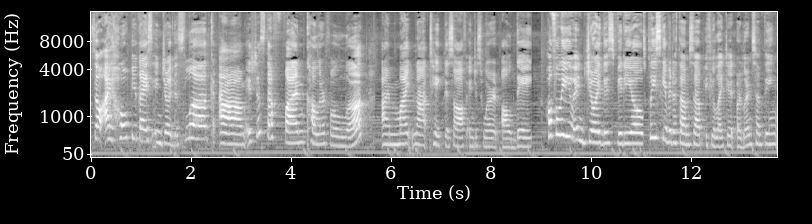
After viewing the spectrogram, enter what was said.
So I hope you guys enjoyed this look. Um, it's just a fun, colorful look. I might not take this off and just wear it all day. Hopefully you enjoyed this video. Please give it a thumbs up if you liked it or learned something.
